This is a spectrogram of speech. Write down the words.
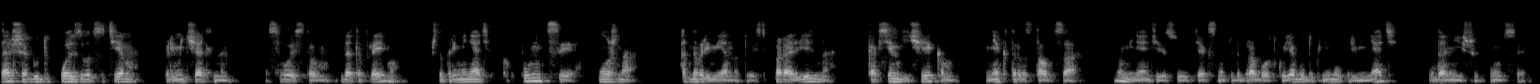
Дальше я буду пользоваться тем примечательным свойством датафрейма, что применять функции можно одновременно, то есть параллельно ко всем ячейкам некоторого столбца. Ну, меня интересует текст на предобработку. Я буду к нему применять в дальнейшем функции.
